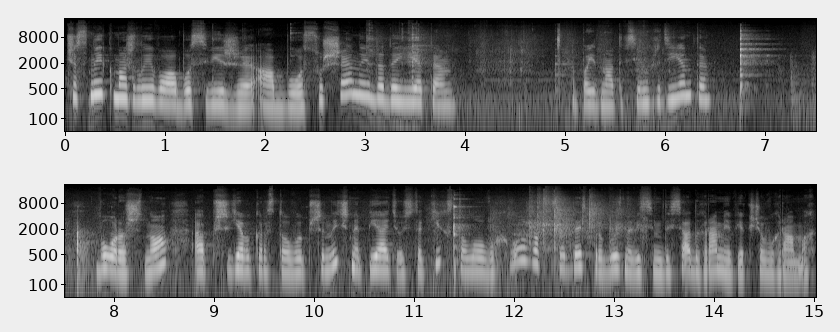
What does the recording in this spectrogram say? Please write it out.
Чесник, можливо, або свіжий, або сушений додаєте. Поєднати всі інгредієнти. Борошно. А, Я використовую пшеничне 5 ось таких столових ложок. Це десь приблизно 80 грамів, якщо в грамах.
